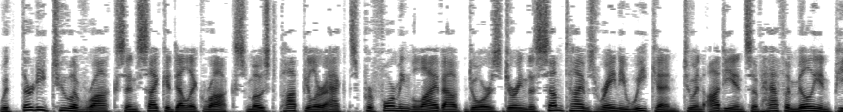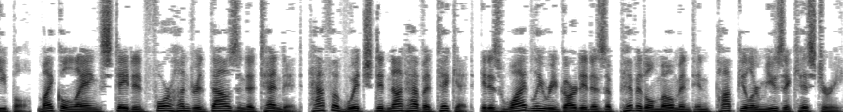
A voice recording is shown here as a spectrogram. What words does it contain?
with 32 of rock's and psychedelic rock's most popular acts performing live outdoors during the sometimes rainy weekend to an audience of half a million people, Michael Lang stated 400,000 attended, half of which did not have a ticket. It is widely regarded as a pivotal moment in popular music history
